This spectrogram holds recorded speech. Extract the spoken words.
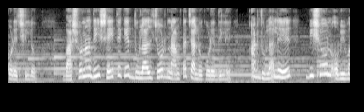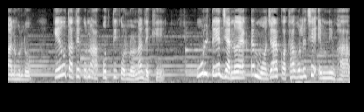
করেছিল। বাসনাদি সেই থেকে দুলাল চোর নামটা চালু করে দিলে। আর দুলালের ভীষণ অভিমান হলো। কেউ তাতে কোনো আপত্তি করল না দেখে। উল্টে যেন একটা মজার কথা বলেছে এমনি ভাব।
